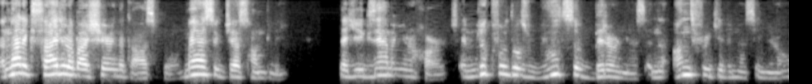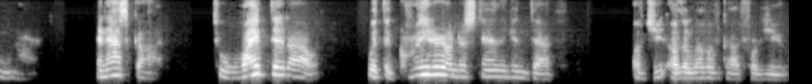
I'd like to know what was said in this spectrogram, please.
I'm not excited about sharing the gospel? May I suggest humbly that you examine your hearts and look for those roots of bitterness and unforgiveness in your own heart and ask God to wipe that out with the greater understanding and depth of, G- of the love of God for you,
